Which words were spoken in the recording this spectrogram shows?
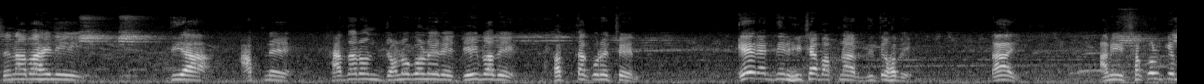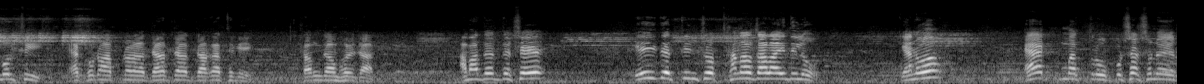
সেনাবাহিনী দিয়া আপনি সাধারণ জনগণের যেইভাবে হত্যা করেছেন, এর একদিন হিসাব আপনার দিতে হবে। তাই আমি সকলকে বলছি এখনও আপনারা যার যার জায়গা থেকে সংগ্রাম হয়ে যান। আমাদের দেশে এই যে তিনশো থানা জ্বালাই দিল, কেন? একমাত্র প্রশাসনের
